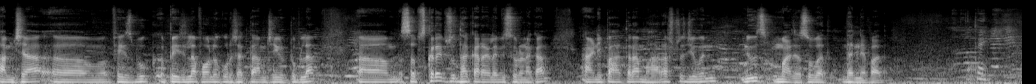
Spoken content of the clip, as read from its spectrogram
आमच्या फेसबुक पेजला फॉलो करू शकता आमच्या यूट्यूबला सबस्क्राईबसुद्धा करायला विसरू नका. आणि पाहत महाराष्ट्र जीवन न्यूज माझ्यासोबत. धन्यवाद. थँक्यू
